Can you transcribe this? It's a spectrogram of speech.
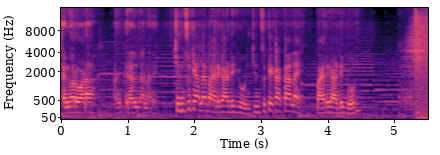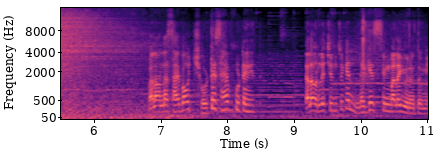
शनिवारवाडा आम्ही फिरायला जाणार आहे. चिंचुके आलाय बाहेर गाडी घेऊन. चिंचुके काका आलाय बाहेर गाडी घेऊन. मला म्हणलं साहेबबाऊ छोटे साहेब कुठे आहेत? त्याला म्हणलं चिंचुके लगेच सिंबाला घेऊन येतो मी.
